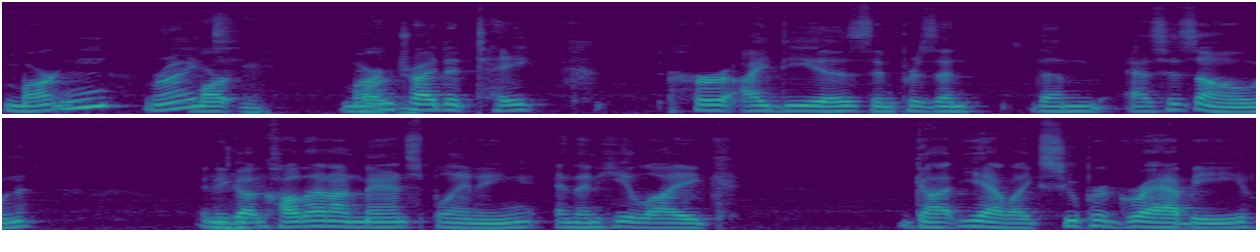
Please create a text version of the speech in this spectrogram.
Martin, right? Martin. Martin tried to take her ideas and present them as his own, and he got called out on mansplaining, and then he like got yeah like super grabby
